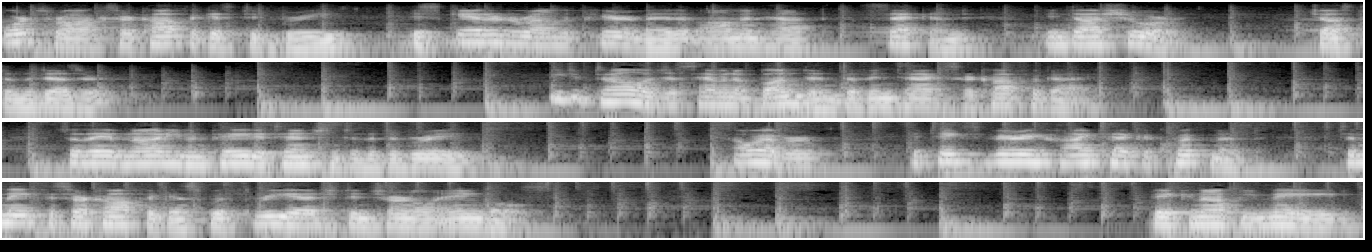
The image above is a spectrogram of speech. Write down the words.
Quartz rock sarcophagus debris is scattered around the pyramid of Amenhotep II in Dashur, just in the desert. Egyptologists have an abundance of intact sarcophagi. so they have not even paid attention to the debris. However, it takes very high-tech equipment to make the sarcophagus with three-edged internal angles. They cannot be made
